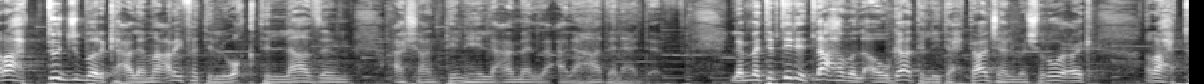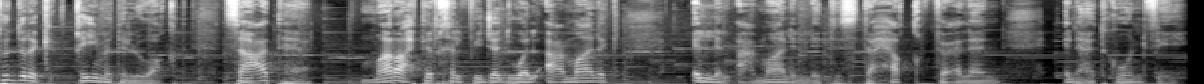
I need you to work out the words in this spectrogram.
راح تجبرك على معرفة الوقت اللازم عشان تنهي العمل على هذا الهدف. لما تبتدي تلاحظ الأوقات اللي تحتاجها لمشروعك راح تدرك قيمة الوقت. ساعتها ما راح تدخل في جدول أعمالك إلا الأعمال اللي تستحق فعلا إنها تكون فيه.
